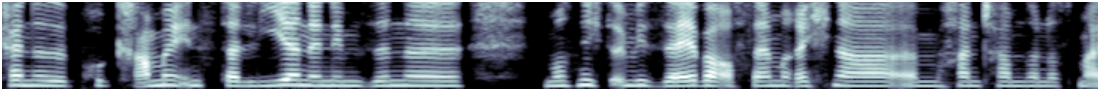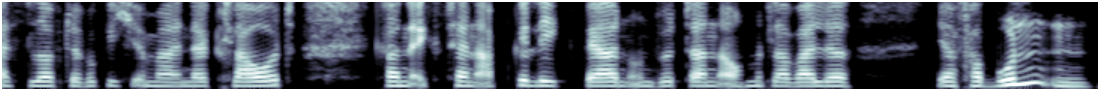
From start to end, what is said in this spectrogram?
keine Programme installieren in dem Sinne, muss nichts irgendwie selber auf seinem Rechner ähm, handhaben, sondern das meiste läuft ja wirklich immer in der Cloud, kann extern abgelegt werden und wird dann auch mittlerweile ja verbunden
